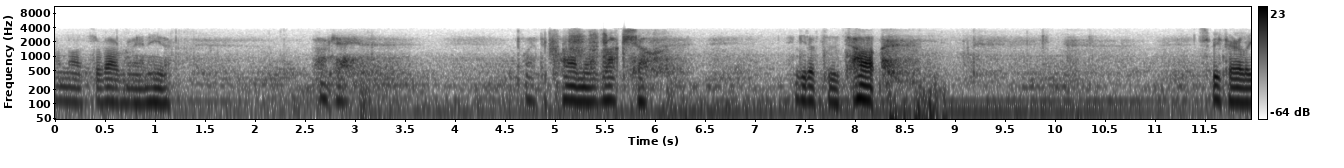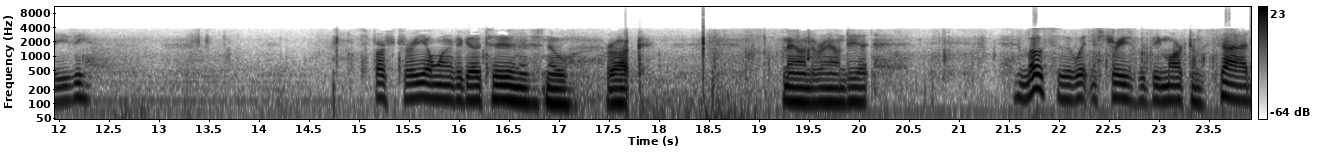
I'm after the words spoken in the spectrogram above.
I'm not a survivor man either. Okay. We have to climb that rock shelf and get up to the top. Should be fairly easy It's the first tree I wanted to go to, and there's no rock mound around it. And most of the witness trees would be marked on the side,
